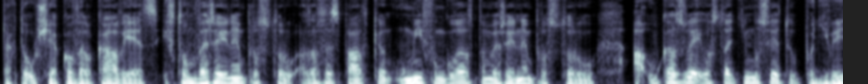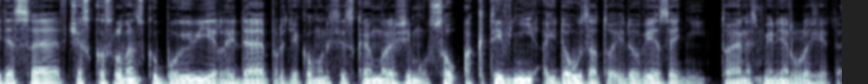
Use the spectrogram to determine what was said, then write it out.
tak to už je jako velká věc i v tom veřejném prostoru. A zase zpátky on umí fungovat v tom veřejném prostoru a ukazuje i ostatnímu světu. Podívejte se, v Československu bojují lidé proti komunistickému režimu. Jsou aktivní a jdou za to i do vězení. To je nesmírně důležité.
